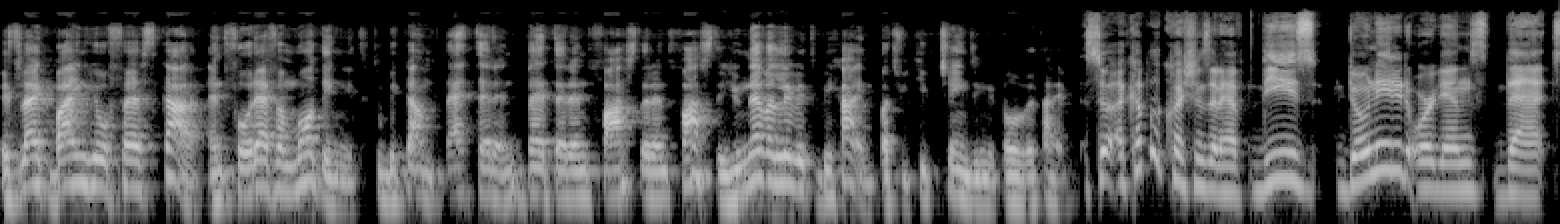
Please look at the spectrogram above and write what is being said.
It's like buying your first car and forever modding it to become better and better and faster and faster. You never leave it behind, but you keep changing it all the time. So, a couple of questions that I have these donated organs that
